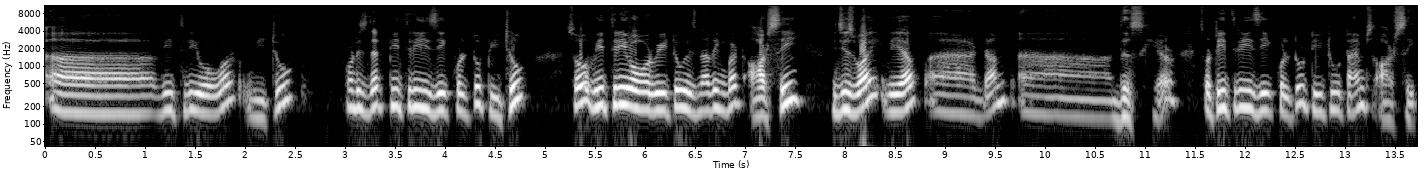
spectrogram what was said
uh, V3 over V2. Notice that P3 is equal to P2. So, V3 over V2 is nothing but RC which is why we have uh, done uh, this here. So, T3 is equal to T2 times RC.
